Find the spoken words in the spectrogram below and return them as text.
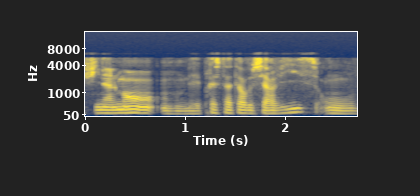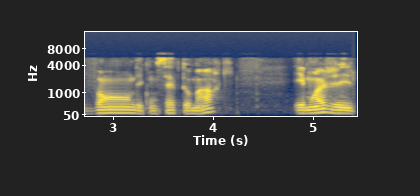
finalement, on est prestataire de services, on vend des concepts aux marques. Et moi, j'ai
